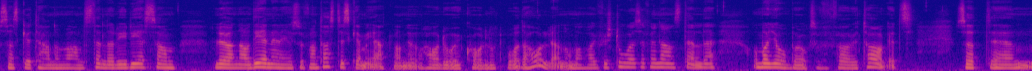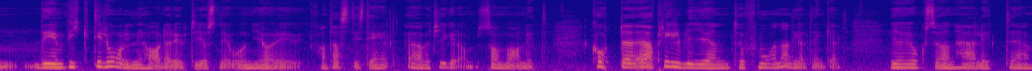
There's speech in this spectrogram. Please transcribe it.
Och sen ska vi ta hand om anställda. Och det är det som löneavdelningen är så fantastiska med. Att man nu har då koll åt båda hållen. Och man har ju förståelse för den anställde och man jobbar också för företagets. Så att eh, det är en viktig roll ni har där ute just nu och ni gör det fantastiskt. Det är jag helt övertygad om, som vanligt. Kort, eh, april blir ju en tuff månad helt enkelt. Vi har ju också en härligt eh,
